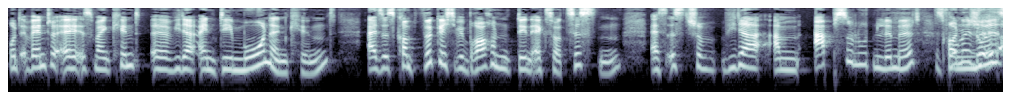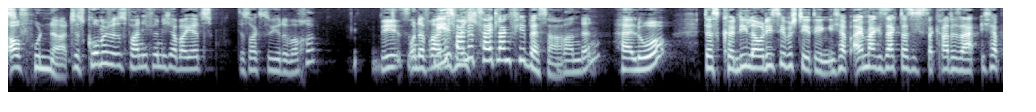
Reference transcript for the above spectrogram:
Und eventuell ist mein Kind äh, wieder ein Dämonenkind. Also es kommt wirklich, wir brauchen den Exorzisten. Es ist schon wieder am absoluten Limit Das von Komische 0 ist- auf 100. Das Komische ist, Fanny, finde ich aber jetzt, das sagst du jede Woche. Nee, es, Und da frage nee, ich es war mich- eine Zeit lang viel besser. Wann denn? Hallo? Das können die Laudis hier bestätigen. Ich habe einmal gesagt, dass ich gerade sage, ich habe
